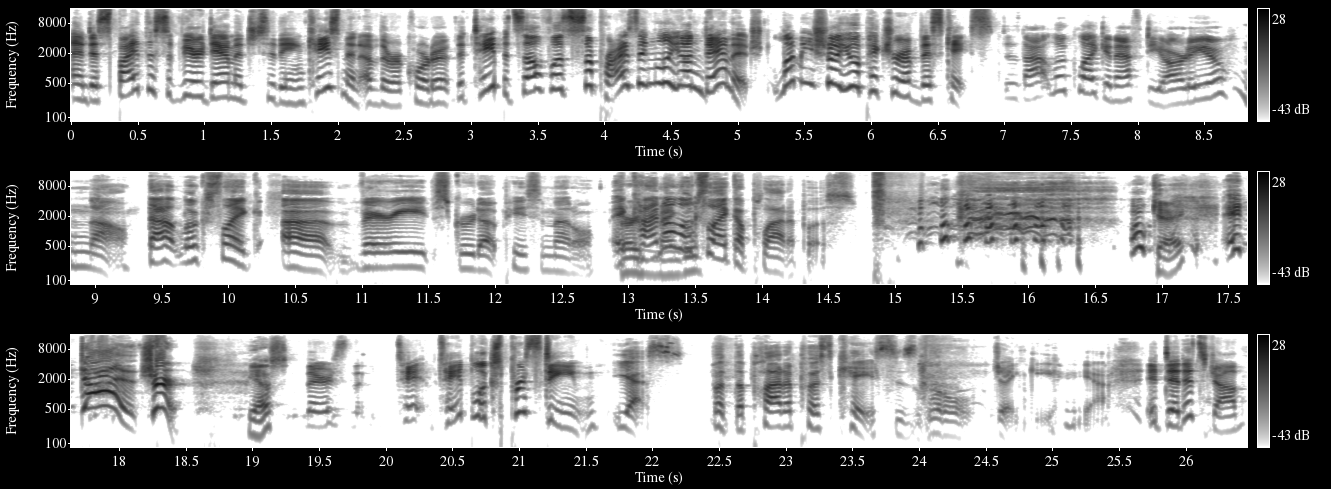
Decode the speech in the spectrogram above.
and despite the severe damage to the encasement of the recorder, the tape itself was surprisingly undamaged. Let me show you a picture of this case. Does that look like an FDR to you? No. That looks like a very screwed up piece of metal. It kind of looks like a platypus. Okay, It does! sure. Yes. There's the ta- tape looks pristine. Yes. But the platypus case is a little janky. Yeah. It did its job,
